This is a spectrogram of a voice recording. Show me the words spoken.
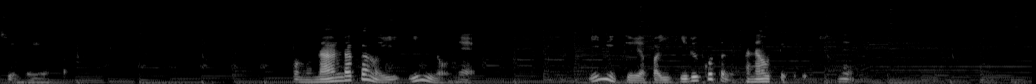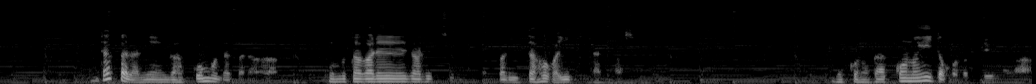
すよね。この何らかの意味をね、意味ってやっぱ生きることにかなうってことですね。だからね、学校もだから、煙たがれられつ、やっぱり行った方がいいってなります。で、この学校のいいところっていうのは、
